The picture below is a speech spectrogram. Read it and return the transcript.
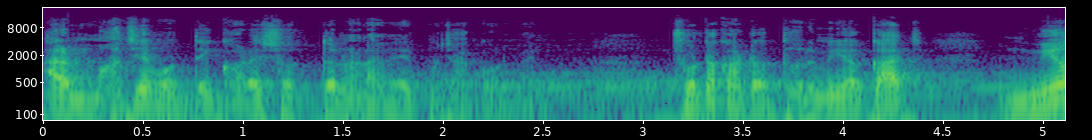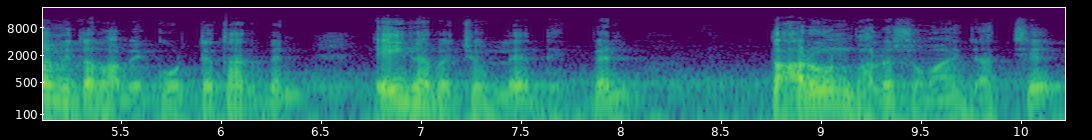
আর মাঝে মধ্যে ঘরে সত্যনারায়ণের পূজা করবেন। ছোটোখাটো ধর্মীয় কাজ নিয়মিতভাবে করতে থাকবেন, এইভাবে চললে দেখবেন দারুণ ভালো সময় যাচ্ছে।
